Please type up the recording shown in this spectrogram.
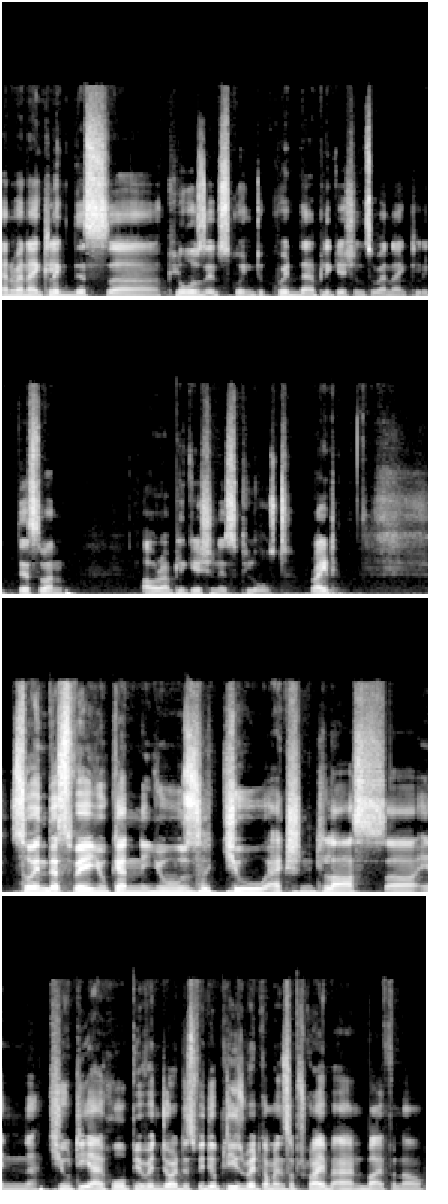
And when I click this uh, close it's going to quit the application. So when I click this one our application is closed right? So in this way you can use QAction class uh, in qt. I hope you've enjoyed this video. Please rate comment subscribe and bye for now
